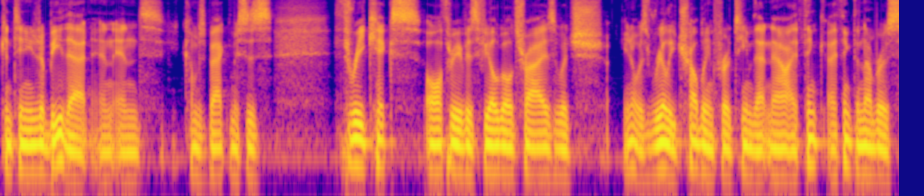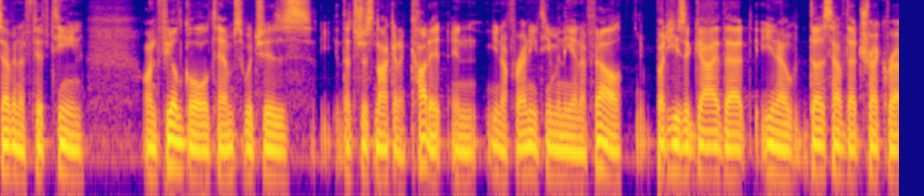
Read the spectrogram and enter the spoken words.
continue to be that. And, and he comes back, misses three kicks, all three of his field goal tries, which, you know, is really troubling for a team that now I think, I think the number is seven of 15 on field goal attempts, which is that's just not going to cut it in you know for any team in the NFL. But he's a guy that you know does have that track re-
